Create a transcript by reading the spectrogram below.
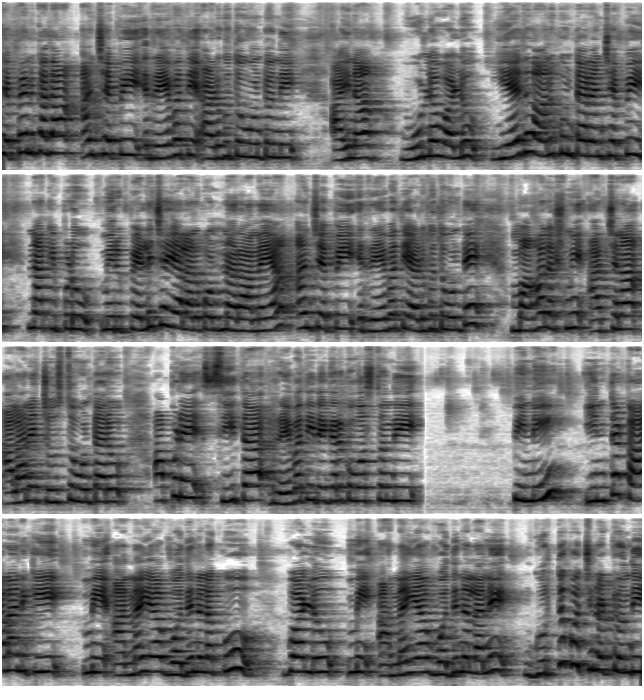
చెప్పాను కదా అని చెప్పి రేవతి అడుగుతూ ఉంటుంది. అయినా ఊళ్ళో వాళ్ళు ఏదో అనుకుంటారని చెప్పి నాకు ఇప్పుడు మీరు పెళ్ళి చేయాలనుకుంటున్నారా అన్నయ్య అని చెప్పి రేవతి అడుగుతూ ఉంటే మహాలక్ష్మి అర్చన అలానే చూస్తూ ఉంటారు. అప్పుడే సీత రేవతి దగ్గరకు వస్తుంది. పిన్ని ఇంతకాలానికి మీ అన్నయ్య వదినలకు వాళ్ళు మీ అన్నయ్య వదినలనే గుర్తుకొచ్చినట్టుంది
